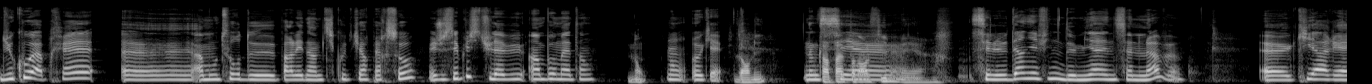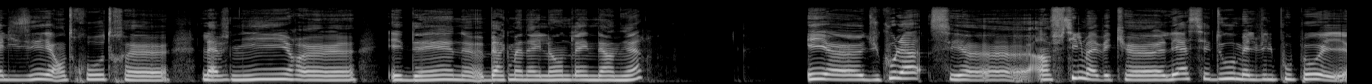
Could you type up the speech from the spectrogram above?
Du coup, après, euh, à mon tour de parler d'un petit coup de cœur perso. Mais je sais plus si tu l'as vu un beau matin. Non. Non, ok. J'ai dormi. Donc enfin, pas pendant le film, mais. C'est le dernier film de Mia Hansen Love. Qui a réalisé entre autres L'avenir, Eden, Bergman Island l'année dernière. Et du coup, là, c'est un film avec Léa Seydoux, Melville Poupeau et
